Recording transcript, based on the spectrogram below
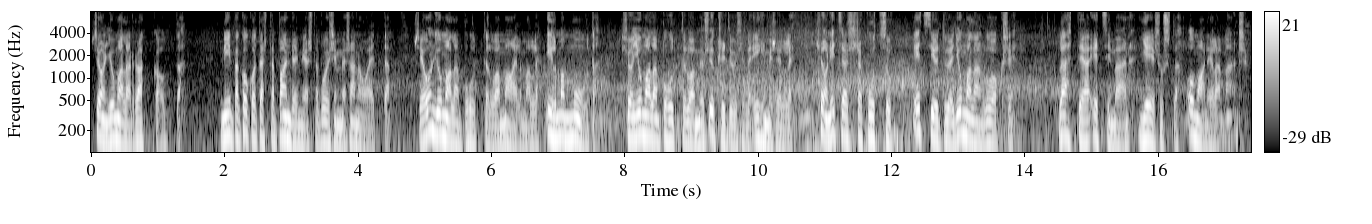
se on Jumalan rakkautta. Niinpä koko tästä pandemiasta voisimme sanoa, että se on Jumalan puhuttelua maailmalle ilman muuta. Se on Jumalan puhuttelua myös yksityiselle ihmiselle. Se on itse asiassa kutsu etsiytyä Jumalan luokse, lähteä etsimään Jeesusta omaan elämäänsä.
